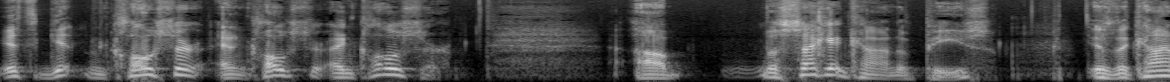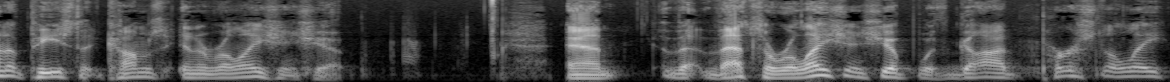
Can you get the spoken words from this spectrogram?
It's getting closer and closer and closer. Uh, the second kind of peace is the kind of peace that comes in a relationship. And th- that's a relationship with God personally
